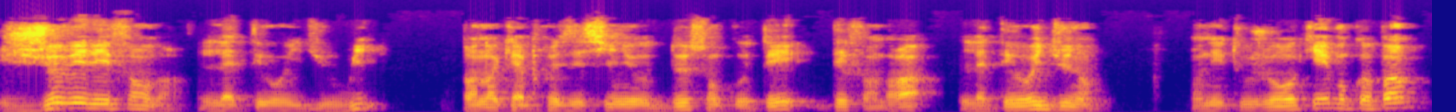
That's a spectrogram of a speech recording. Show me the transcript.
Je vais défendre la théorie du oui, pendant qu'après Signaux de son côté défendra la théorie du non. On est toujours OK, mon copain?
